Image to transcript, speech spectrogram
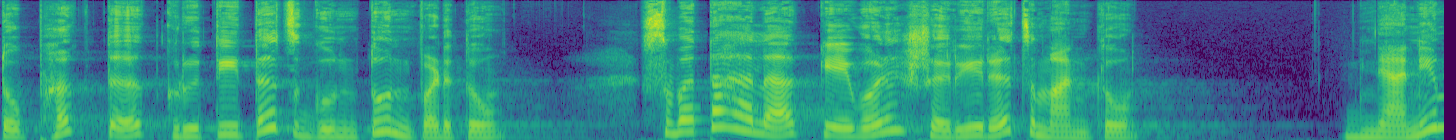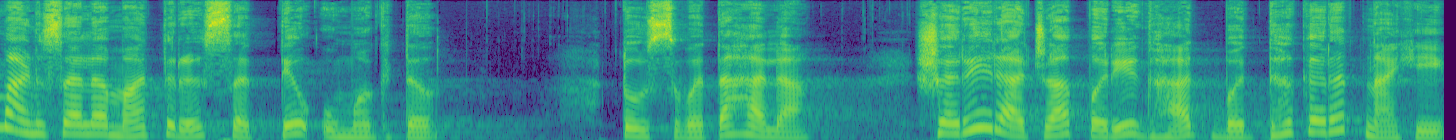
तो फक्त कृतीतच गुंतून पडतो. स्वतःला केवळ शरीरच मानतो. ज्ञानी माणसाला मात्र सत्य उमगतं. तो स्वतःला शरीराच्या परिघात बद्ध करत नाही.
